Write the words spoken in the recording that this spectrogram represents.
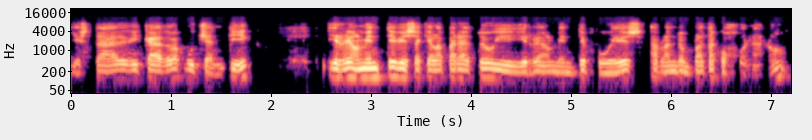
y está dedicado a Puchantic y realmente ves aquel aparato y realmente pues hablando en plata cojona, ¿no?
